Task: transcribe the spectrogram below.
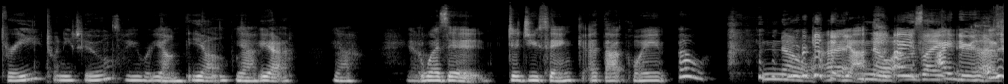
23, 22. So you were young. Young. Yeah. Yeah. Yeah. Yeah. Was it, did you think at that point, oh, No, I, Yeah. no, I, was like, I knew that,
